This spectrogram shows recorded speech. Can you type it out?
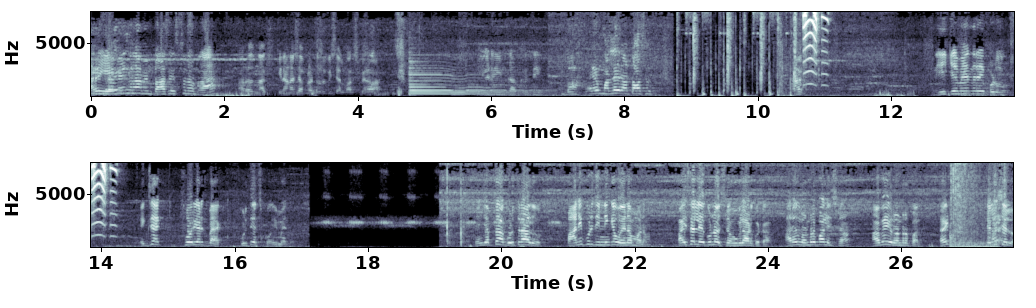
అరే ఏమైందిరా? మేము వేస్తున్నాం రా. ఆ రోజు నాకు కిరాణా షాప్లో టూ రూపీస్ మర్చిపోయినా ఏడు ఇంత ఆకృతి బా అరే మళ్ళీ రా టాస్ నీకేమైందిరా ఇప్పుడు? ఎగ్జాక్ట్ ఫోర్ ఇయర్స్ బ్యాక్ గుర్తు తెచ్చుకో ఏమైందో నేను చెప్తా గుర్తురాదు. పానీపూరి తిన్నికే పోయినాం మనం. పైసలు లేకుండా వచ్చిన ఊగులాడుకుంటా. ఆ రోజు రెండు రూపాయలు ఇచ్చిన అవే రెండు రూపాయలు. రైట్ చెల్లు చెల్లు.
